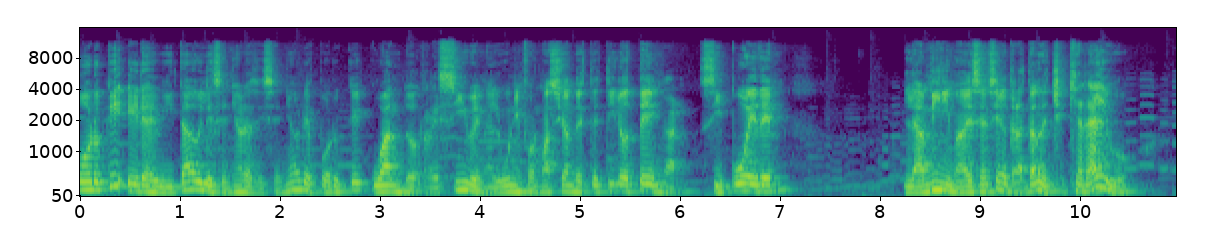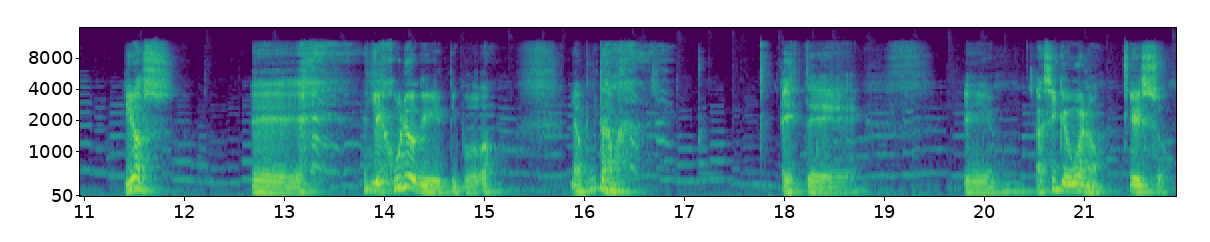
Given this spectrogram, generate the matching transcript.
¿Por qué era evitable, señoras y señores? Porque cuando reciben alguna información de este estilo tengan, si pueden, la mínima decencia de tratar de chequear algo. Dios. Eh, le juro que, tipo, la puta madre. Este. Eh, así que bueno, eso.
